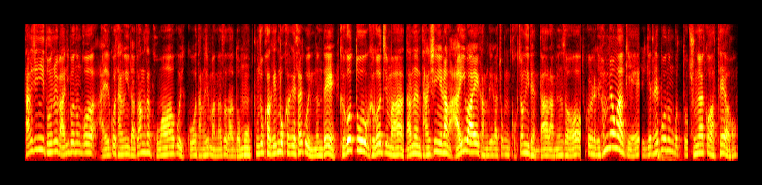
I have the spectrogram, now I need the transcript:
당신이 돈을 많이 버는 거 알고 당연히 나도 항상 고마워하고 있고 당신 만나서 나 너무 풍족하게 행복하게 살고 있는데 그것도 그거지만 나는 당신이랑 아이와의 관계가 조금 걱정이 된다라면서 조금 이렇게 현명하게 얘기를 해보는 것도 중요할 것 같아요.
